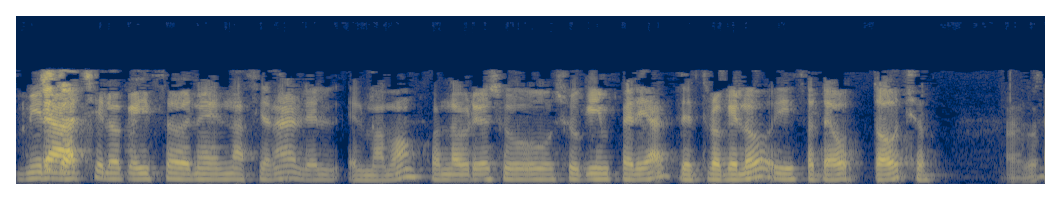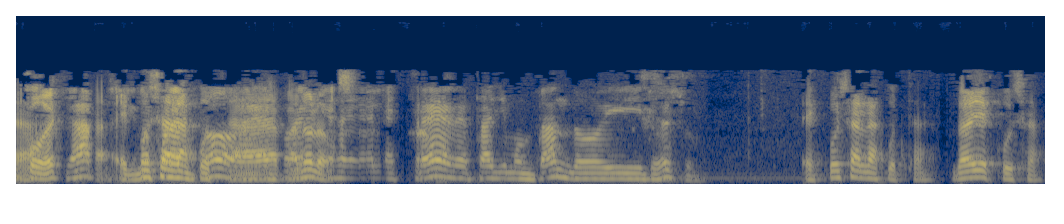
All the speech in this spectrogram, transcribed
mira, H lo que hizo en el Nacional, el, el mamón, cuando abrió su, su kit imperial, destroqueló y hizo todo 8. Joder. Ya, pues, excusa la justa, Manolo. El estrés de estar allí montando y todo eso. Excusa la justa. No hay excusa.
